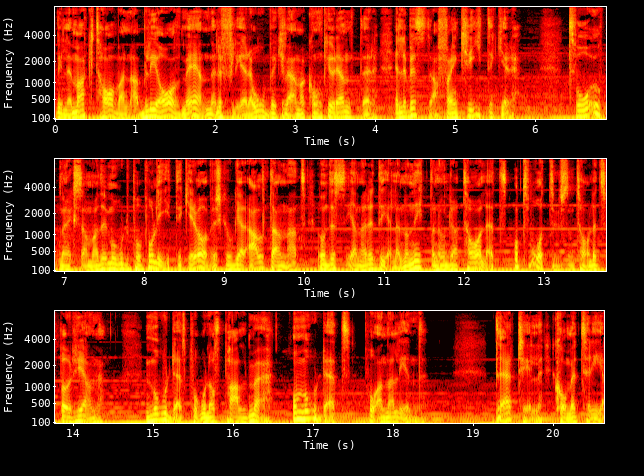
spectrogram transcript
ville makthavarna bli av med en eller flera obekväma konkurrenter eller bestraffa en kritiker. Två uppmärksammade mord på politiker överskuggar allt annat under senare delen av 1900-talet och 2000-talets början. Mordet på Olof Palme och mordet på Anna Lind. Därtill kommer tre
